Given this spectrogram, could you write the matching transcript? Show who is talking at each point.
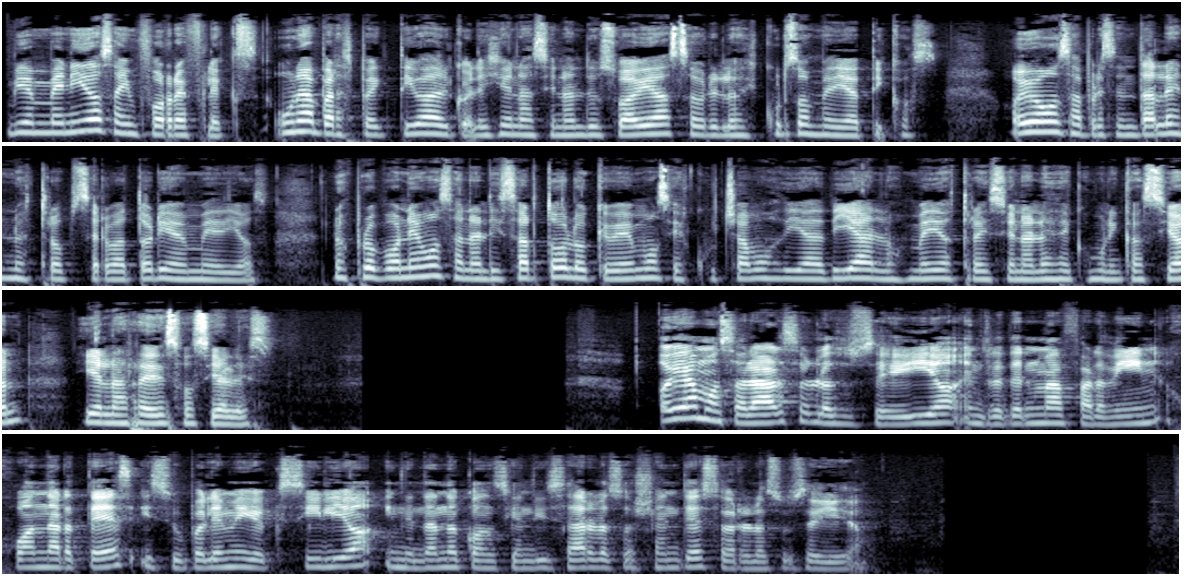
Speaker 1: Bienvenidos a Inforeflex, una perspectiva del Colegio Nacional de Ushuaia sobre los discursos mediáticos. Hoy vamos a presentarles nuestro observatorio de medios. Nos proponemos analizar todo lo que vemos y escuchamos día a día en los medios tradicionales de comunicación y en las redes sociales.
Speaker 2: Hoy vamos a hablar sobre lo sucedido entre Telma Fardín, Juan D'Artés y su polémico exilio, intentando concientizar a los oyentes sobre lo sucedido.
